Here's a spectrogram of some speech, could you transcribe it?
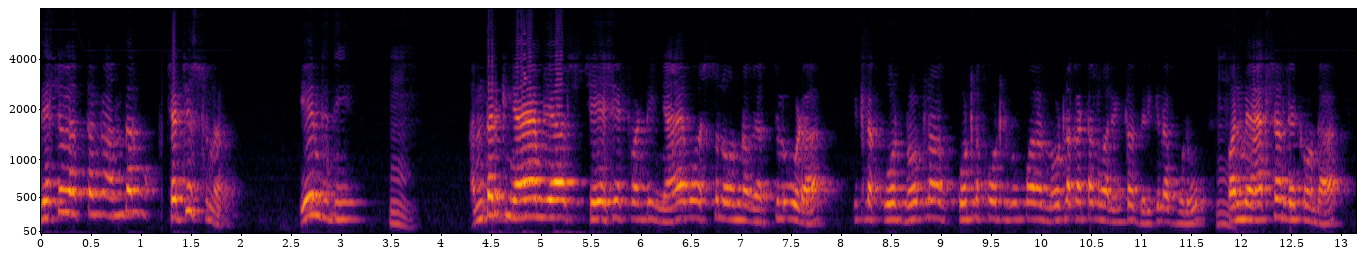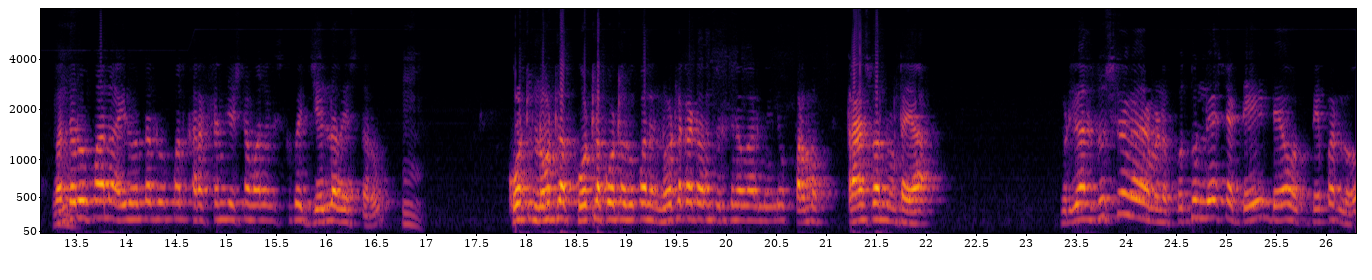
దేశవ్యాప్తంగా అందరూ చర్చిస్తున్నారు. మ్, అందరికి న్యాయం చేయాల్సి చేసేటువంటి న్యాయ వ్యవస్థలో ఉన్న వ్యక్తులు కూడా ఇట్లా కోట్ నోట్ల కోట్ల కోట్ల రూపాయల నోట్ల కట్టలు వాళ్ళ ఇంట్లో దొరికినప్పుడు. వాళ్ళ మీద యాక్షన్ లేకుండా వంద రూపాయలు ఐదు వందల రూపాయలు కరప్షన్ చేసిన వాళ్ళని తీసుకుపోయి జైల్లో వేస్తారు. కోట్ల నోట్ల కోట్ల కోట్ల రూపాయల నోట్ల కట్టలు దొరికిన వాళ్ళ మీద ప్రమో ట్రాన్స్ఫర్లు ఉంటాయా? ఇప్పుడు ఇవాళ చూసినాం కదా మనం పొద్దున్న లేస్తే డే ఇన్ డే అవుట్ పేపర్లో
